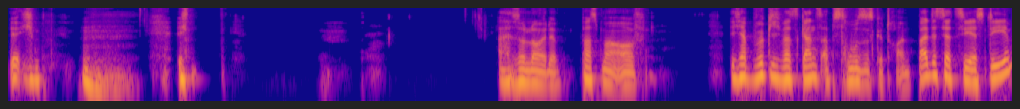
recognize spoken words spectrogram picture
Ich, ich, also Leute, passt mal auf. Ich habe wirklich was ganz Abstruses geträumt. Bald ist ja CSD.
